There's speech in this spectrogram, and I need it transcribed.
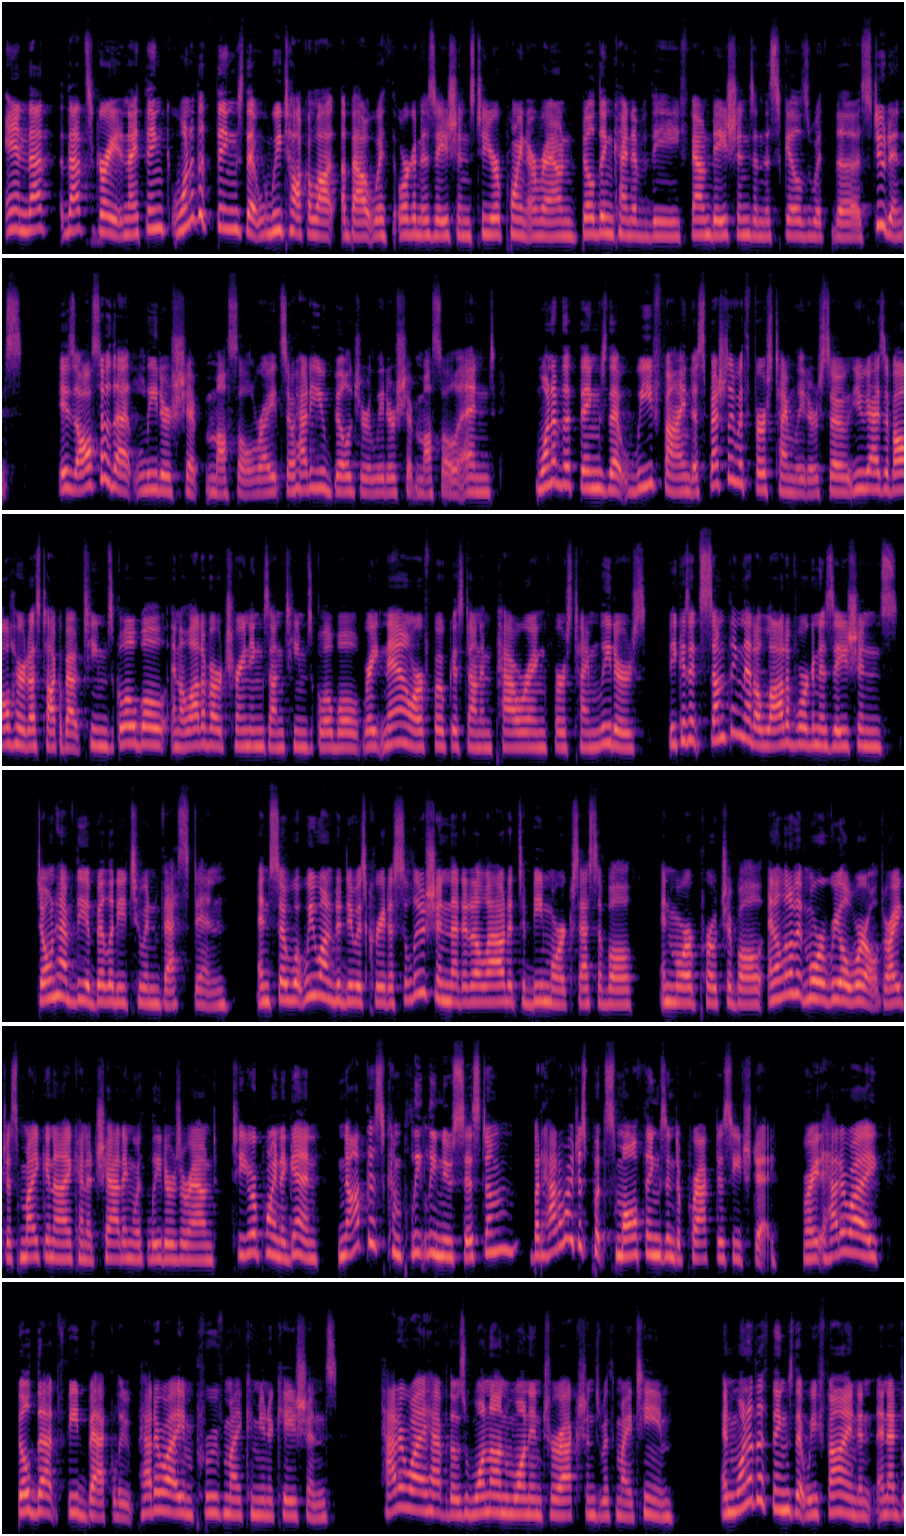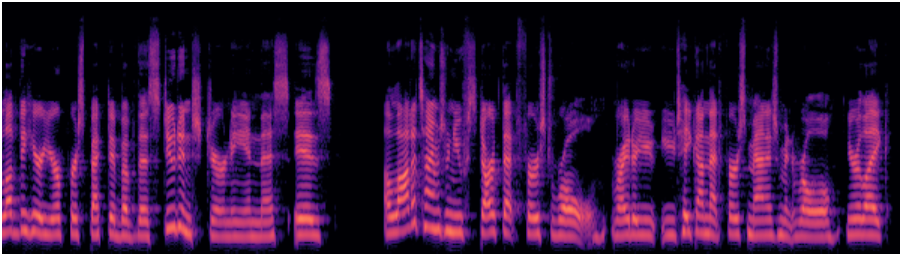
And that that's great. And i think one of the things that we talk a lot about with organizations to your point around building kind of the foundations and the skills with the students is also that leadership muscle, right? So, how do you build your leadership muscle? And one of the things that we find, especially with first time leaders, so you guys have all heard us talk about Teams Global, and a lot of our trainings on Teams Global right now are focused on empowering first time leaders because it's something that a lot of organizations don't have the ability to invest in. And so, what we wanted to do is create a solution that it allowed it to be more accessible and more approachable and a little bit more real world, right? Just Mike and I kind of chatting with leaders around, to your point again, not this completely new system, but how do I just put small things into practice each day, right? How do I build that feedback loop? How do I improve my communications? How do I have those one on one interactions with my team? And one of the things that we find, and, and I'd love to hear your perspective of the student's journey in this, is a lot of times when you start that first role, right, or you, you take on that first management role, you're like,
